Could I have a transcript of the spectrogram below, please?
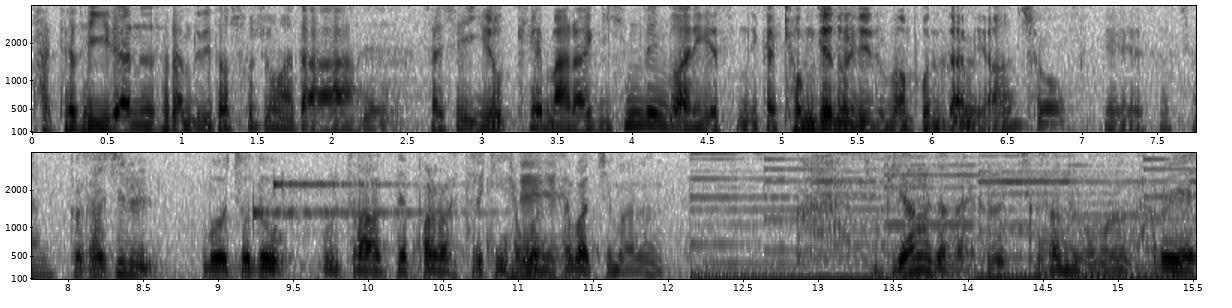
밭에서 일하는 사람들이 더 소중하다. 네. 사실 이렇게 말하기 힘든 거 아니겠습니까? 경제 논리로만 본다면. 그렇죠. 예, 그래서 참 그 사실 뭐 저도 우리 다 네팔 가서 트레킹 네. 해봤지만은 아, 좀 미안하잖아요. 그렇죠. 그 사람들 보면은 하루에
